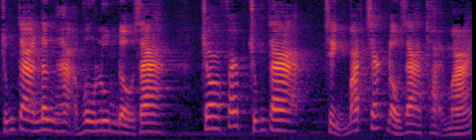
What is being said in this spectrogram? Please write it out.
chúng ta nâng hạ volume đầu ra, cho phép chúng ta chỉnh bát chắc đầu ra thoải mái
